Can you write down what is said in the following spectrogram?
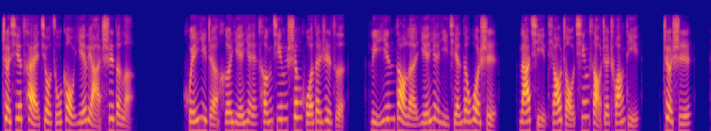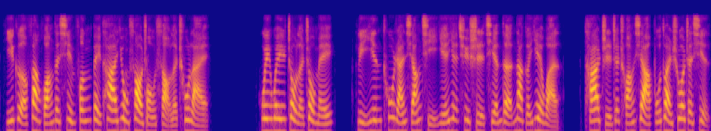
这些菜就足够爷俩吃的了。回忆着和爷爷曾经生活的日子，李英到了爷爷以前的卧室，拿起笤帚清扫着床底。这时，一个泛黄的信封被他用扫帚扫了出来，微微皱了皱眉。李英突然想起爷爷去世前的那个夜晚，他指着床下不断说着信，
